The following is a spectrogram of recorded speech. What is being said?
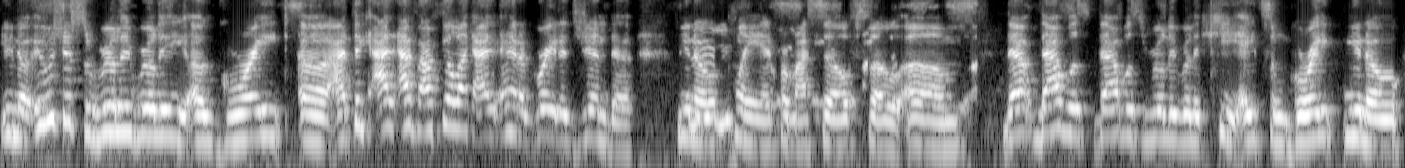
you know, it was just a really, really a great. Uh, I think I, I feel like I had a great agenda, you know, planned for myself. So um, that that was that was really, really key. Ate some great, you know,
